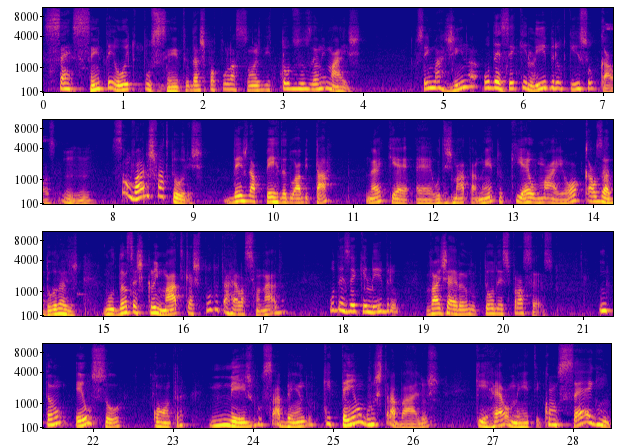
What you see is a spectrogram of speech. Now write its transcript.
68% das populações de todos os animais. Você imagina o desequilíbrio que isso causa. Uhum. São vários fatores, desde a perda do habitat, né, que é, é, o desmatamento, que é o maior causador das mudanças climáticas, tudo está relacionado. O desequilíbrio vai gerando todo esse processo. Então, eu sou contra, mesmo sabendo que tem alguns trabalhos que realmente conseguem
